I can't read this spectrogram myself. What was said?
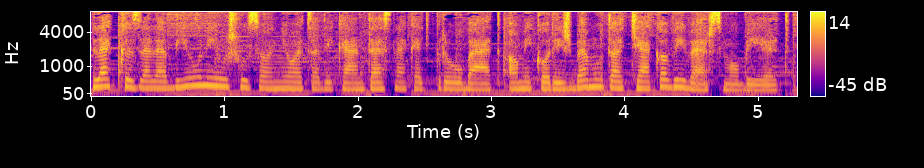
Legközelebb június 28-án tesznek egy próbát, amikor is bemutatják a Vivers mobilt.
